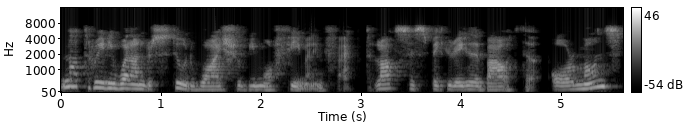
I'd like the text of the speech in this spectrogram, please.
not really well understood why should be more female in fact lots is speculated about the hormones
